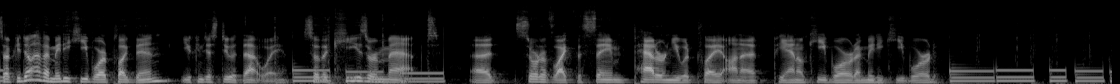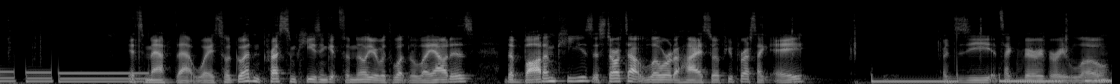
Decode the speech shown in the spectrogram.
So if you don't have a MIDI keyboard plugged in, you can just do it that way. So the keys are mapped, uh, sort of like the same pattern you would play on a piano keyboard, a MIDI keyboard. It's mapped that way. So go ahead and press some keys and get familiar with what the layout is. The bottom keys, it starts out lower to high. So if you press like A or Z, it's like very, very low.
